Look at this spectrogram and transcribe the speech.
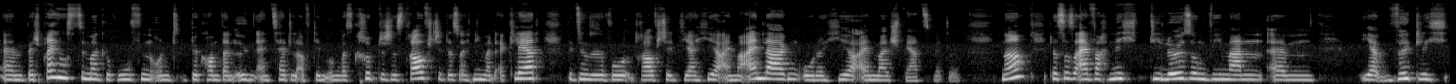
ähm, Besprechungszimmer gerufen und bekommt dann irgendeinen Zettel, auf dem irgendwas Kryptisches draufsteht, das euch niemand erklärt, beziehungsweise wo draufsteht, ja, hier einmal Einlagen oder hier einmal Schmerzmittel. Ne? Das ist einfach nicht die Lösung, wie man ähm, ja wirklich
